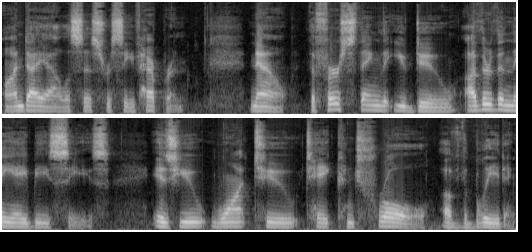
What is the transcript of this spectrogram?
on dialysis receive heparin. Now, the first thing that you do, other than the ABCs, is you want to take control of the bleeding.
